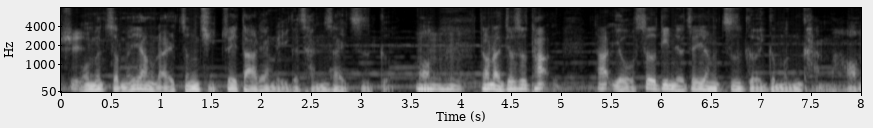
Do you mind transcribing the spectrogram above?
是我们怎么样来争取最大量的一个参赛资格哦。当然就是他他有设定的这样资格一个门槛嘛哈。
